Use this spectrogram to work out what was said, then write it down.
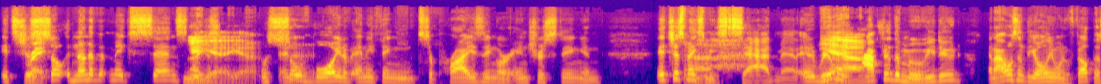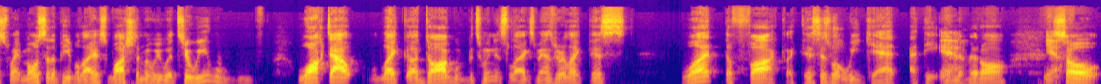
it's just Right. so none of it makes sense. yeah, I just, yeah, yeah. It was And, so uh, void of anything surprising or interesting. And it just makes me Uh, sad, man. It really yeah. after the movie, dude. And I wasn't the only one who felt this way. Most of the people that I watched the movie with too, we walked out like a dog between its legs, man. We were like, this, what the fuck? Like, this is what we get at the end of it all. Yeah. So,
